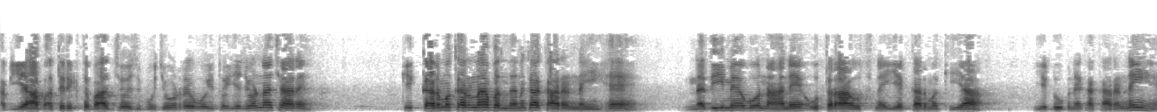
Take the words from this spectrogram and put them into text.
अब ये आप अतिरिक्त बात जो जोड़ रहे हो, वही तो ये जोड़ना चाह रहे हैं। कि कर्म करना बंधन का कारण नहीं है। नदी में वो नहाने उतरा, उसने ये कर्म किया, ये डूबने का कारण नहीं है।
